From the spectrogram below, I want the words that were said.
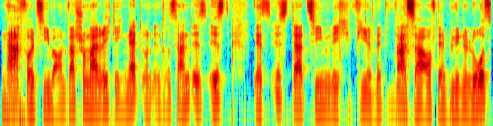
nachvollziehbar. Und was schon mal richtig nett und interessant ist, ist, es ist da ziemlich viel mit Wasser auf der Bühne los.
